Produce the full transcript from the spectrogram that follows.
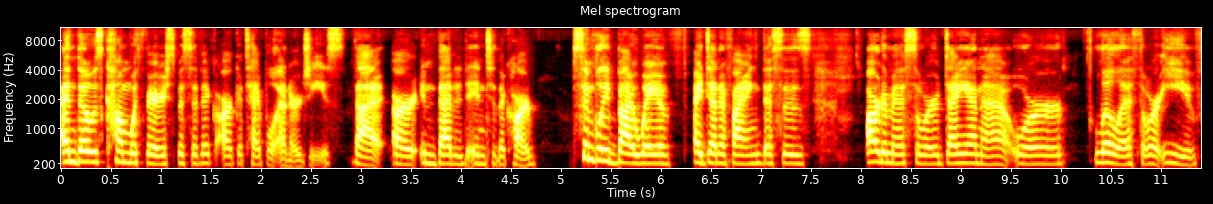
and those come with very specific archetypal energies that are embedded into the card simply by way of identifying this as Artemis or Diana or Lilith or Eve,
